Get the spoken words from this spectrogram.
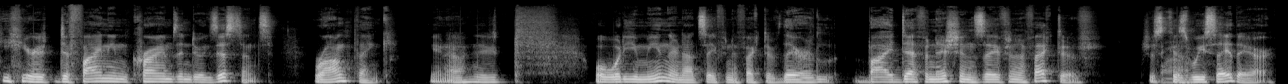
you're defining crimes into existence. Wrong think, you know. Well, what do you mean they're not safe and effective? They're by definition safe and effective, just because we say they are.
